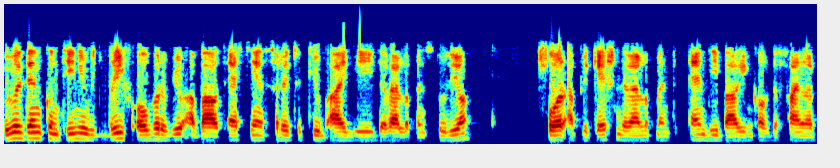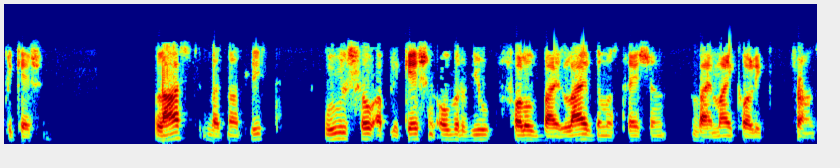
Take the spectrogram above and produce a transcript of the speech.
We will then continue with brief overview about STM32Cube IDE Development Studio for application development and debugging of the final application. Last but not least, we will show application overview followed by live demonstration by my colleague Franz.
